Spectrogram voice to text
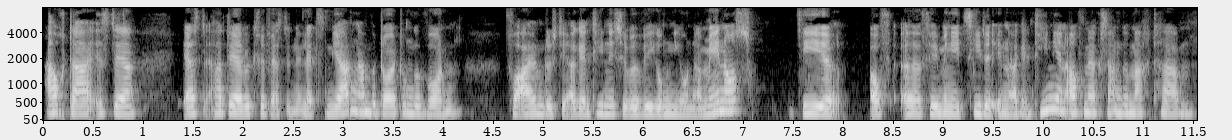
Auch da ist der, erst, hat der Begriff erst in den letzten Jahren an Bedeutung gewonnen, vor allem durch die argentinische Bewegung Niona Menos, die auf äh, Feminizide in Argentinien aufmerksam gemacht haben.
